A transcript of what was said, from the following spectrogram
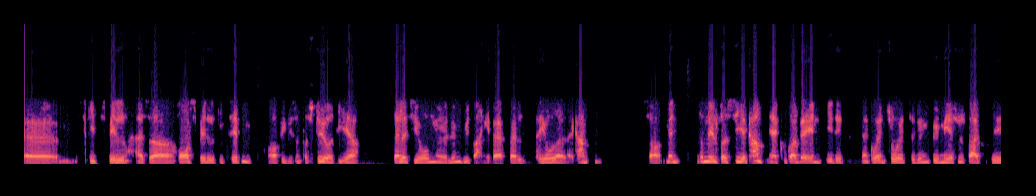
øh, skidt spil, altså hårdt spil, gik til dem, og fik ligesom forstyrret de her relativt unge lyngby i hvert fald perioder af kampen. Så, men som Niels også siger, kampen her kunne godt være en 1-1. Den kunne være en 2-1 til Lyngby, men jeg synes faktisk, det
